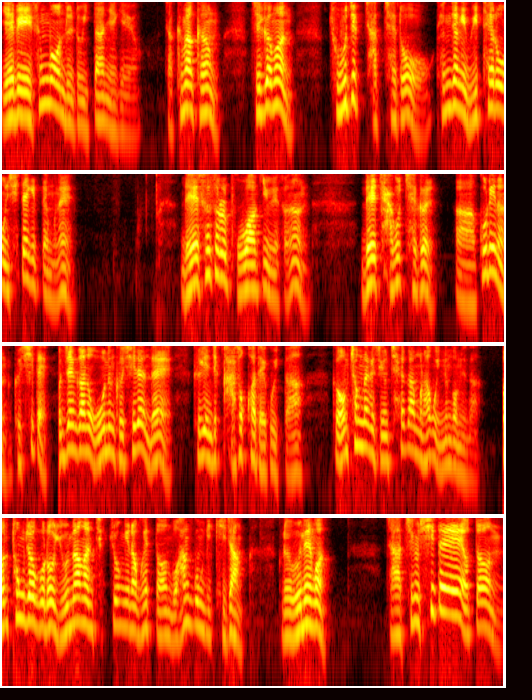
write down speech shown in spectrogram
예비 승무원들도 있다는 얘기예요. 자 그만큼 지금은 조직 자체도 굉장히 위태로운 시대이기 때문에 내 스스로를 보호하기 위해서는 내 자구책을 어, 꾸리는 그 시대 언젠가는 오는 그 시대인데 그게 이제 가속화되고 있다. 그 엄청나게 지금 체감을 하고 있는 겁니다. 전통적으로 유명한 직종이라고 했던 뭐 항공기 기장 그리고 은행원. 자 지금 시대의 어떤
